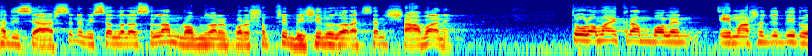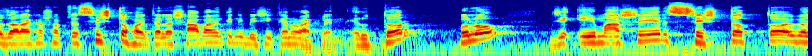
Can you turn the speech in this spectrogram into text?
হাদিসে আসছে, নবী সাল্লাহ সাল্লাম রমজানের পরে সবচেয়ে বেশি রোজা রাখছেন শাবানে। তো ওলামা একরাম বলেন, এই মাসে যদি রোজা রাখা সবচেয়ে শ্রেষ্ঠ হয়, তাহলে শাবানে তিনি বেশি কেন রাখলেন? এর উত্তর হলো যে, এই মাসের শ্রেষ্ঠত্ব এবং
